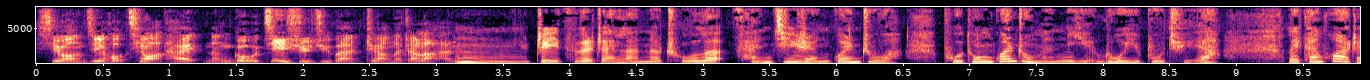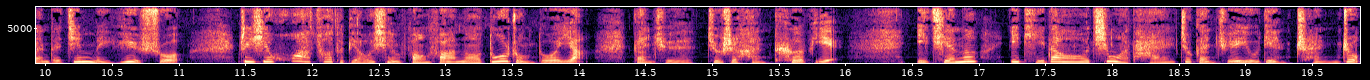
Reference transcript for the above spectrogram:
希望今后青瓦台能够继续举办这样的展览。嗯，这一次的展览呢，除了残疾人关注啊，普通观众们也络绎不绝啊。来看画展的金美玉说，这些画作的表现方法呢，多种多样，感觉就是很特别。以前呢，一提到青瓦台就感觉有点沉重，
